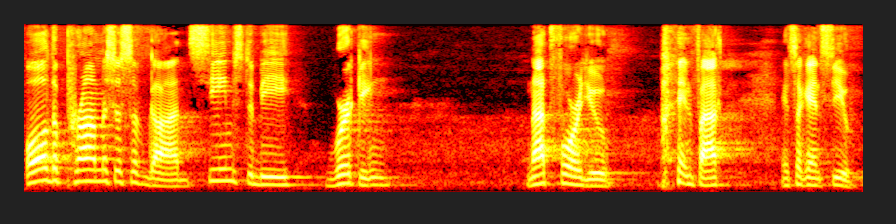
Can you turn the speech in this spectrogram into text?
all the promises of God seems to be working not for you, but in fact, it's against you?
